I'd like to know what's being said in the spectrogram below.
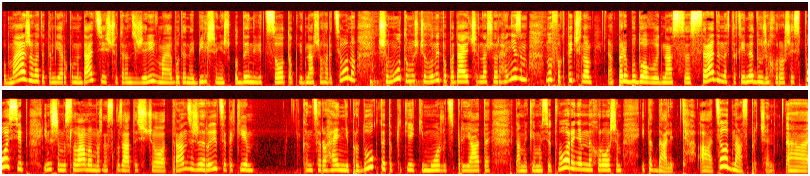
обмежувати. Там є рекомендації, що трансжирів має бути не більше ніж 1% від нашого раціону. Чому? Тому що вони, попадаючи в наш організм, ну фактично перебудовують нас зсередини в такий не дуже хороший спосіб. Іншими словами, можна сказати, що трансжири це такі. Канцерогенні продукти, тобто ті, які можуть сприяти там якимось утворенням нехорошим і так далі. А це одна з причин. А,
